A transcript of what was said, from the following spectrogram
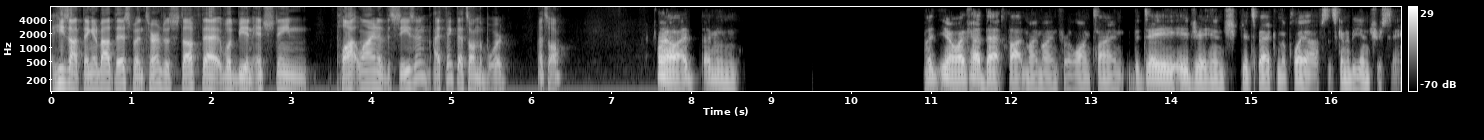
he's not thinking about this, but in terms of stuff that would be an interesting plot line of the season, I think that's on the board. That's all. Well, I, I mean, you know, I've had that thought in my mind for a long time. The day AJ Hinch gets back in the playoffs, it's going to be interesting.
